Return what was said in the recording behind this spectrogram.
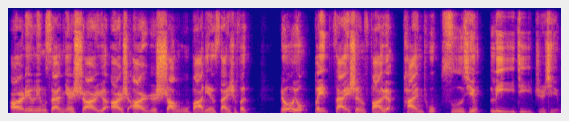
二零零三年十二月二十二日上午八点三十分，刘勇被再审法院判处死刑，立即执行。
